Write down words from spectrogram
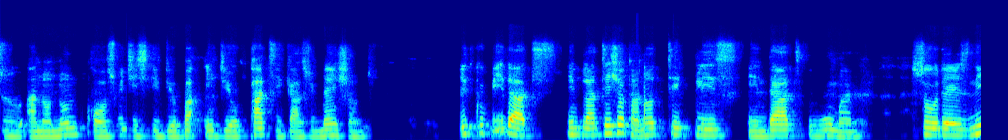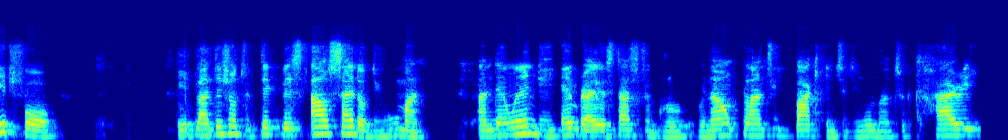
to an unknown cause, which is idiopathic, as we mentioned. It could be that implantation cannot take place in that woman. So there is need for implantation to take place outside of the woman. And then when the embryo starts to grow, we now plant it back into the woman to carry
